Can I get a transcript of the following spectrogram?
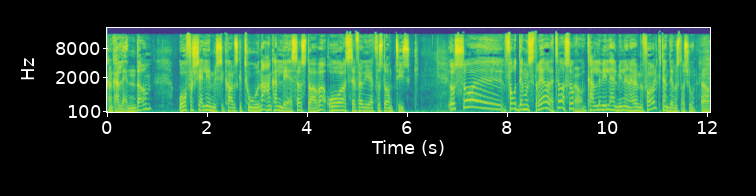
kan kalenderen, og forskjellige musikalske toner. Han kan lese og stave, og selvfølgelig forstår han tysk. Og så, eh, For å demonstrere dette, så Ja. kaller Wilhelm inn en haug med folk til en demonstrasjon. Ja.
